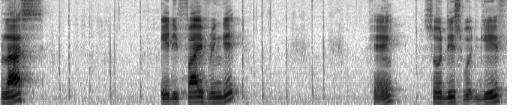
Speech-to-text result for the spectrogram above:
plus 85 ringgit. Okay, so this would give,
